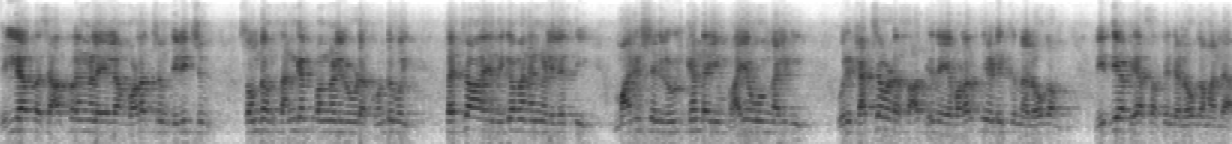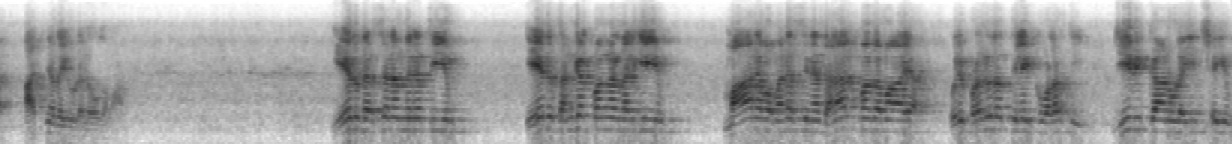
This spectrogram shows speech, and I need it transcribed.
ഇല്ലാത്ത ശാസ്ത്രങ്ങളെയെല്ലാം വളച്ചും തിരിച്ചും സ്വന്തം സങ്കല്പങ്ങളിലൂടെ കൊണ്ടുപോയി തെറ്റായ നിഗമനങ്ങളിലെത്തി മനുഷ്യനിൽ ഉത്കണ്ഠയും ഭയവും നൽകി ഒരു കച്ചവട സാധ്യതയെ വളർത്തിയെടുക്കുന്ന ലോകം വിദ്യാഭ്യാസത്തിന്റെ ലോകമല്ല അജ്ഞതയുടെ ലോകമാണ്. ഏത് ദർശനം നിരത്തിയും ഏത് സങ്കല്പങ്ങൾ നൽകിയും മാനവ മനസ്സിനെ ധനാത്മകമായ ഒരു പ്രകൃതത്തിലേക്ക് വളർത്തി ജീവിക്കാനുള്ള ഇച്ഛയും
